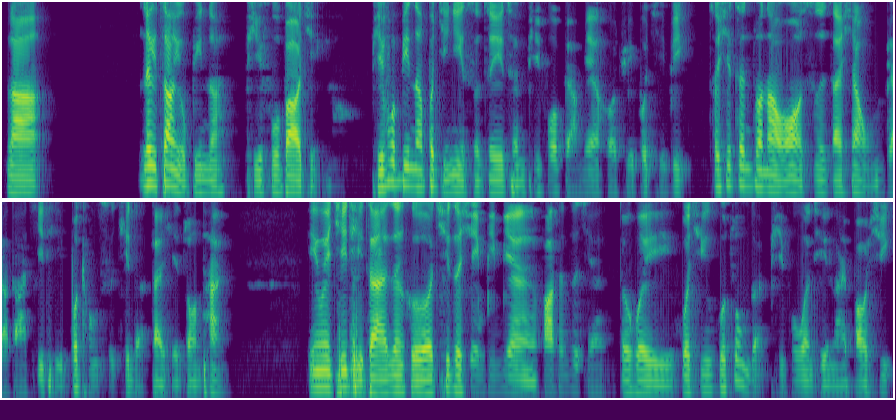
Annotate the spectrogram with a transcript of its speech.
那内脏有病呢，皮肤报警。皮肤病呢，不仅仅是这一层皮肤表面和局部疾病，这些症状呢，往往是在向我们表达机体不同时期的代谢状态。因为机体在任何器质性病变发生之前，都会或轻或重的皮肤问题来报信，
